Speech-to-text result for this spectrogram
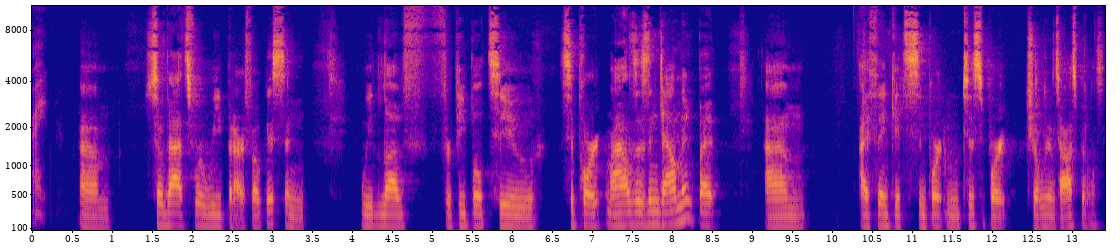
right. Um, so that's where we put our focus, and we'd love for people to support Miles's endowment, but um, I think it's important to support children's hospitals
